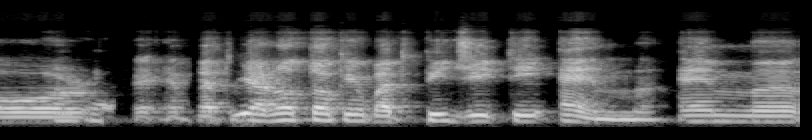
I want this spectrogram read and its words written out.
or okay. Eh, but we are not talking about PGTM, M uh,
